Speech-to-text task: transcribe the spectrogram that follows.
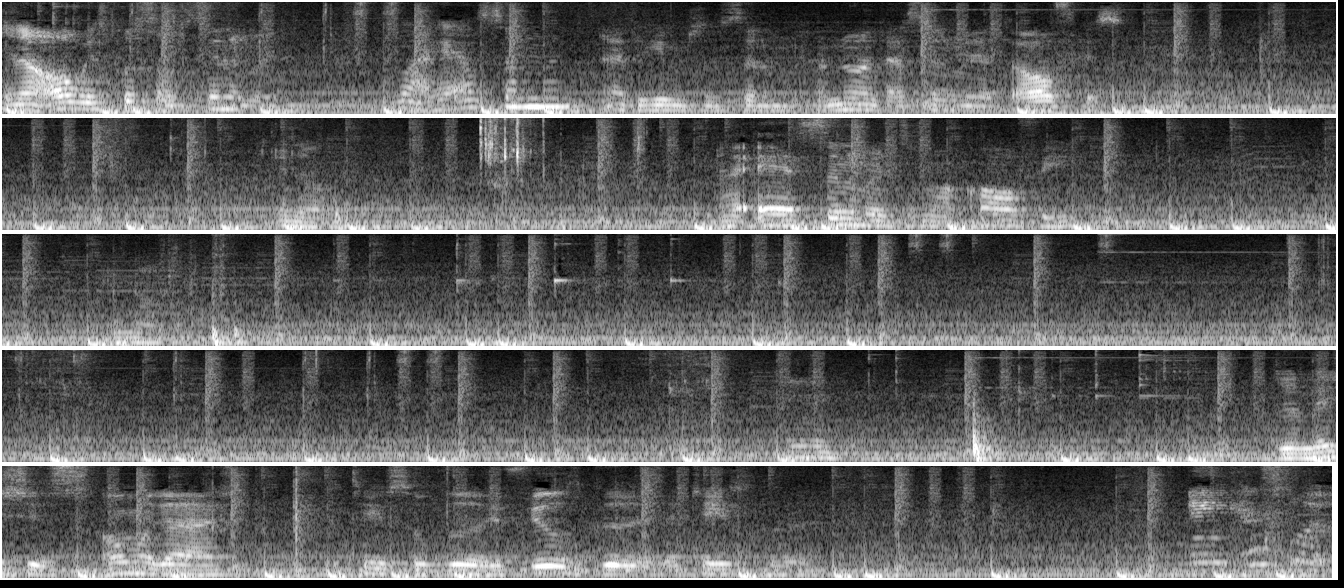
And I always put some cinnamon. Do I have cinnamon? I have to give me some cinnamon. I know I got cinnamon at the office. You know, I add cinnamon to my coffee. You know. Mm. Delicious. Oh my gosh. It tastes so good. It feels good. It tastes good. And guess what?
